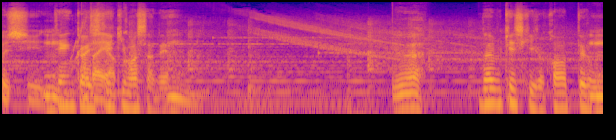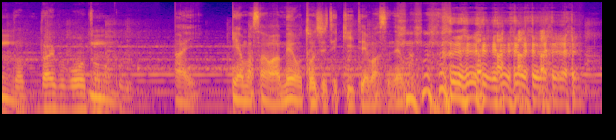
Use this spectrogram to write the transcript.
美しい、うん。展開してきましたね。うん。うわだいぶ景色が変わってるもんだ,、だいぶ冒頭の頃、はい。山さんは目を閉じて聞いていますねね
